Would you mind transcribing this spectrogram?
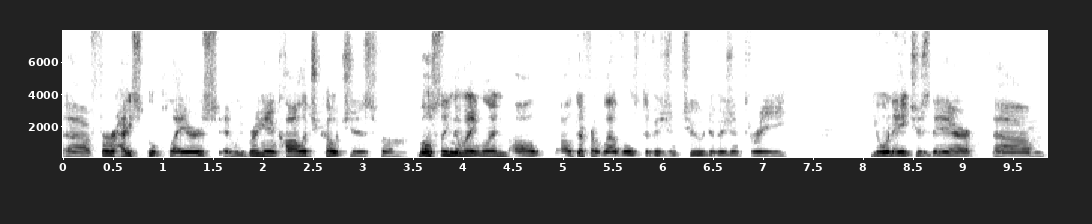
uh, for high school players. And we bring in college coaches from mostly New England, all, all different levels, division two, division three, UNH is there. Um,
